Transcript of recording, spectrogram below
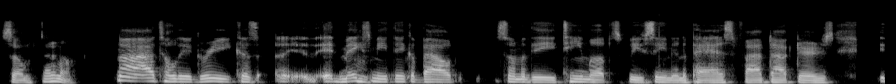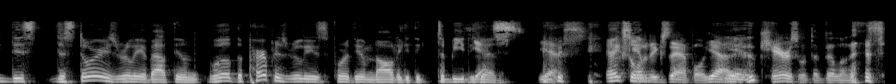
So I don't know. No, I totally agree because it, it makes me think about some of the team ups we've seen in the past. Five Doctors. This the story is really about them. Well, the purpose really is for them all to get to, to be together. Yes. Yes. Excellent And- example. Yeah, Yeah. Who cares what the villain is?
